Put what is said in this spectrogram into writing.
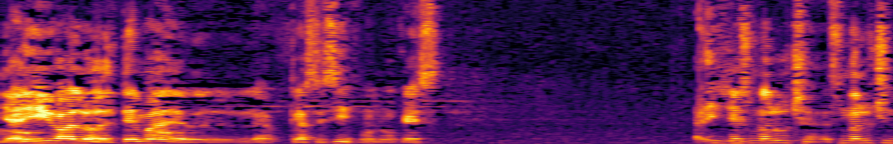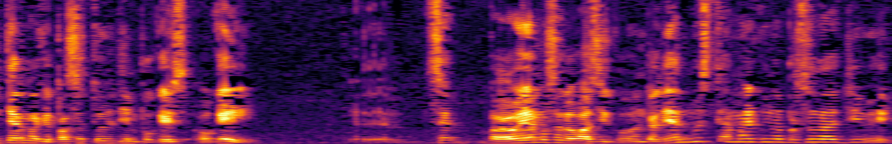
Y ahí va lo del tema del clasicismo, ¿no? Que es, ahí ya es una lucha, es una lucha interna que pasa todo el tiempo, que es, ok, eh, vayamos a lo básico, en realidad no está mal que una persona lleve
